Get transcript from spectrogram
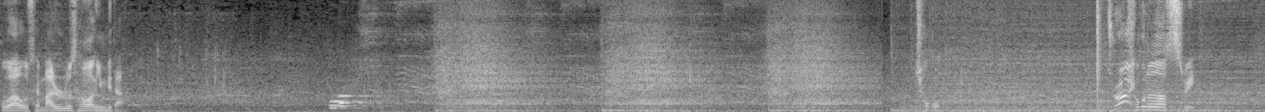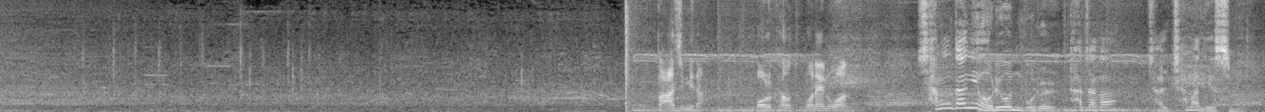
투아웃의 말루 상황입니다. 초고 초고는 헛스윙 빠집니다. 볼 카운트 원앤원 상당히 어려운 볼을 타자가 잘 참아냈습니다.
